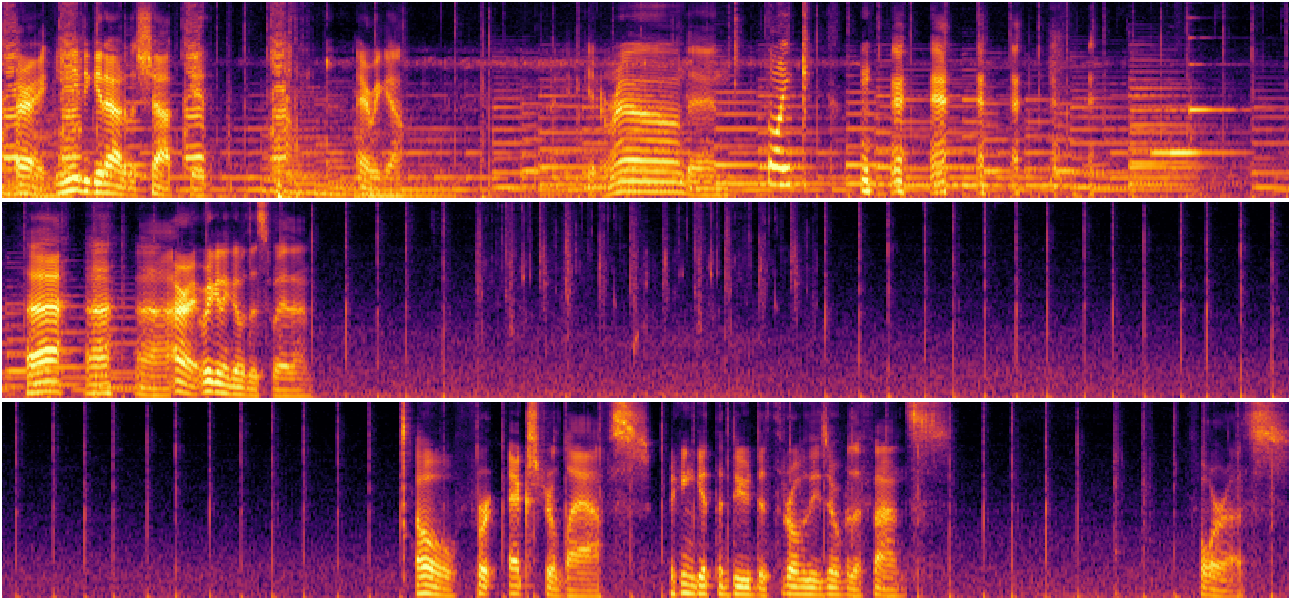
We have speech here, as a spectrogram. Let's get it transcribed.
Alright, you need to get out of the shop, kid. There we go. I need to get around and... Boink! ah, ah, ah. Alright, we're gonna go this way then. Oh, for extra laughs, we can get the dude to throw these over the fence. For us.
